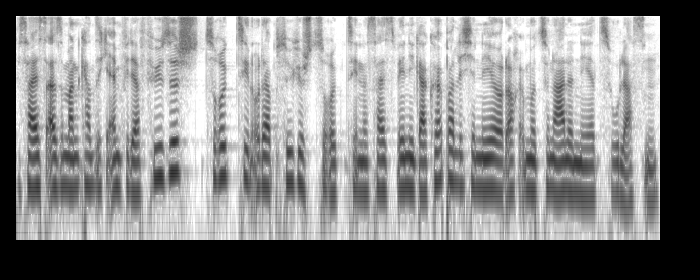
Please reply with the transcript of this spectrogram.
Das heißt also, man kann sich entweder physisch zurückziehen oder psychisch zurückziehen. Das heißt, weniger körperliche Nähe oder auch emotionale Nähe zulassen.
